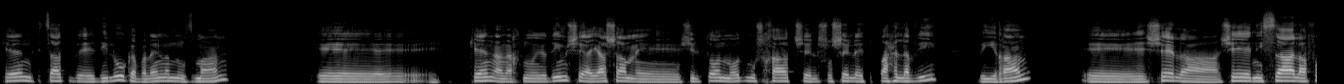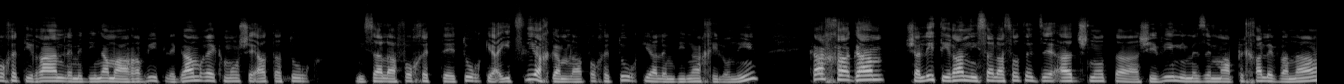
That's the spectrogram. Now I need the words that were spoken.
כן, קצת בדילוג, אבל אין לנו זמן. אה, כן, אנחנו יודעים שהיה שם אה, שלטון מאוד מושחת של שושלת פהלוי באיראן, אה, של ה... שניסה להפוך את איראן למדינה מערבית לגמרי, כמו שאטה טורק ניסה להפוך את טורקיה, הצליח גם להפוך את טורקיה למדינה חילונית. ככה גם שליט איראן ניסה לעשות את זה עד שנות ה-70 עם איזה מהפכה לבנה,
